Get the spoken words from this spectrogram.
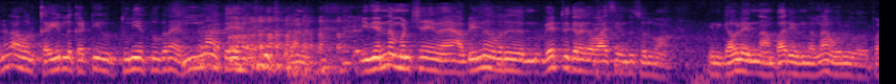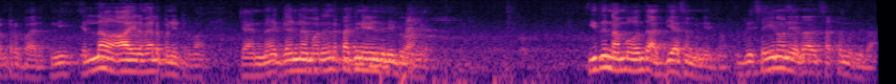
என்னடா அவன் கயிறில் கட்டி ஒரு துணியை தூக்குறான்? எல்லாம் கையை இது என்ன மனுஷன் இவன் அப்படின்னு ஒரு வேற்றுக்கிரக வாசி வந்து சொல்லுவான். இன்னைக்கு கவலை நான் பாரு இவங்கெல்லாம் ஒரு பண்ணுற பாரு. நீ எல்லாம் ஆயிரம் வேலை பண்ணிகிட்டு இருப்பாங்க. ஜன்ன கன்ன மருந்து டக்குன்னு எழுந்துக்கிட்டுவாங்க இது நம்ம வந்து அத்தியாசம் பண்ணியிருக்கோம். இப்படி செய்யணும்னு ஏதாவது சட்டம் இருக்குதா?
